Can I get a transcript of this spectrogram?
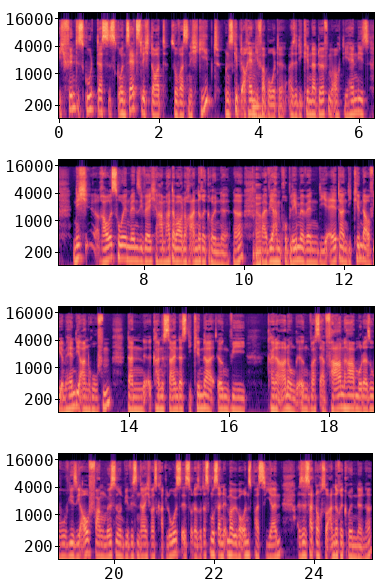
ich finde es gut, dass es grundsätzlich dort sowas nicht gibt und es gibt auch Handyverbote. Also die Kinder dürfen auch die Handys nicht rausholen, wenn sie welche haben, hat aber auch noch andere Gründe. Ne? Ja. Weil wir haben Probleme, wenn die Eltern die Kinder auf ihrem Handy anrufen, dann kann es sein, dass die Kinder irgendwie keine Ahnung, irgendwas erfahren haben oder so, wo wir sie auffangen müssen und wir wissen gar nicht, was gerade los ist oder so. Das muss dann immer über uns passieren. Also es hat noch so andere Gründe. Ne?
